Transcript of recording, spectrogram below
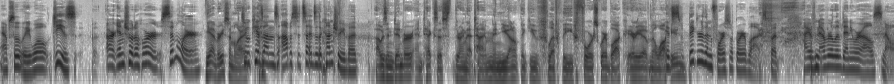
absolutely. Well, geez, our intro to horror similar. Yeah, very similar. Two I, kids on opposite sides of the country, but I was in Denver and Texas during that time. And you, I don't think you've left the four square block area of Milwaukee. it's bigger than four square blocks. But I have never lived anywhere else. No,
